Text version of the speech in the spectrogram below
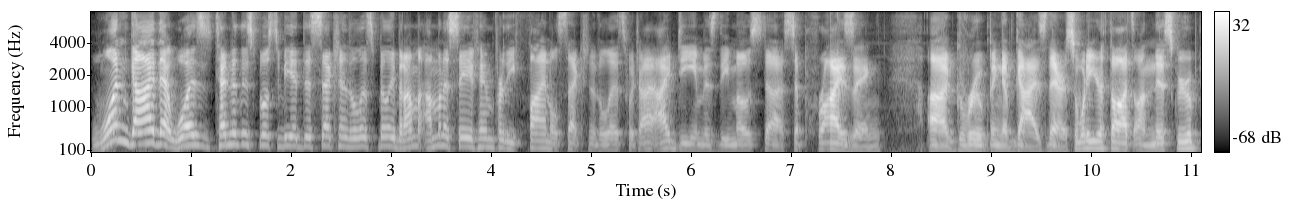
one guy that was technically supposed to be at this section of the list, Billy, but I'm, I'm going to save him for the final section of the list, which I, I deem is the most uh, surprising uh, grouping of guys there. So, what are your thoughts on this group?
